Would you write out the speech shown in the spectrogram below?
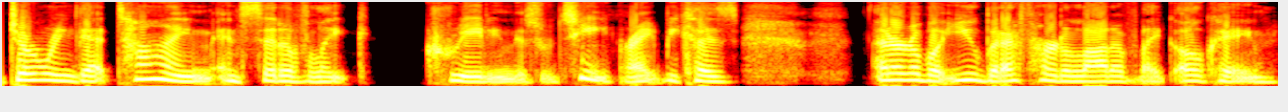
during that time instead of like creating this routine, right? Because I don't know about you, but I've heard a lot of like, okay,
